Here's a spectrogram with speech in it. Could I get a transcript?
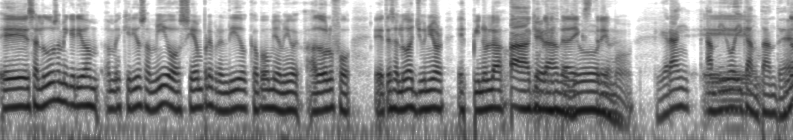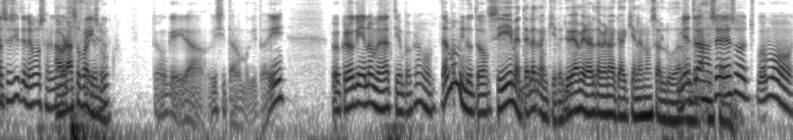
Eh, saludos a, mi querido, a mis queridos amigos, siempre prendido, capo mi amigo Adolfo. Eh, te saluda Junior Espínola, Ah, qué grande, de Junior. extremo. Gran amigo y Eh, cantante, ¿eh? No sé si tenemos algo Abrazo en para Facebook. Tengo que ir a visitar un poquito ahí. Pero creo que ya no me da tiempo. Espera, dame un minuto. Sí, metele tranquilo. Yo voy a mirar también acá quienes nos saludan. Mientras en hace eso, podemos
